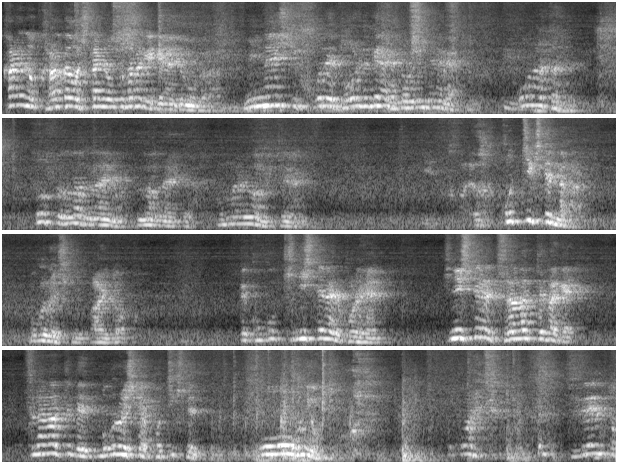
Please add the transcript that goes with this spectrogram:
彼の体を下に落とさなきゃいけないと思うからみんな意識ここで通り抜けなきゃ通り抜けなきゃこうなっちゃってそうするとうまくないのうまくないってあんまりうまくいってないこっち来てんだから。僕の意識割と。でここ気にしてないのこの辺。気にしてないつながってるだけ。つながってて僕の意識はこっち来てる。こういうふうにこうなっちゃう自然と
